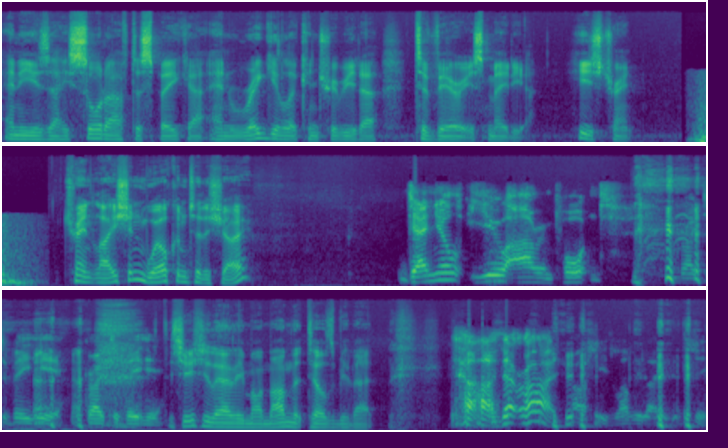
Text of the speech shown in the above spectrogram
and he is a sought after speaker and regular contributor to various media. Here's Trent. Trent Leyshan, welcome to the show. Daniel, you are important. Great to be here. Great to be here. It's usually only my mum that tells me that. Oh, is that right? Oh, she's lovely lady. She?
